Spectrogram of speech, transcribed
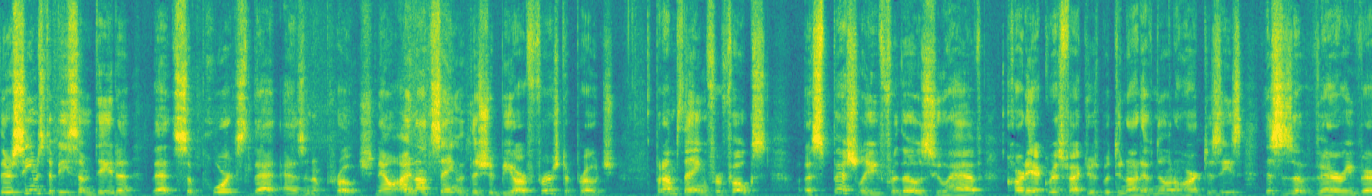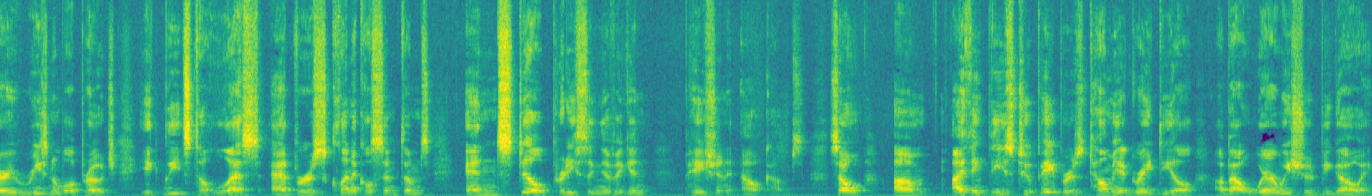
there seems to be some data that supports that as an approach. Now, I'm not saying that this should be our first approach, but I'm saying for folks, especially for those who have cardiac risk factors but do not have known heart disease, this is a very, very reasonable approach. It leads to less adverse clinical symptoms and still pretty significant patient outcomes. So um, I think these two papers tell me a great deal about where we should be going.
